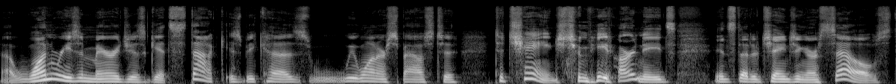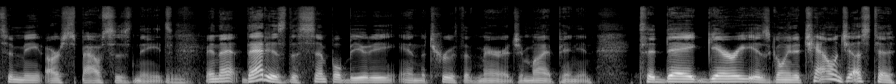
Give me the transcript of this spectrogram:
Uh, one reason marriages get stuck is because we want our spouse to, to change to meet our needs instead of changing ourselves to meet our spouse's needs. Mm-hmm. And that, that is the simple beauty and the truth of marriage, in my opinion. Today, Gary is going to challenge us to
